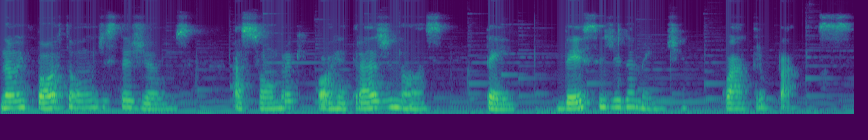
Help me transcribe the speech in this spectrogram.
Não importa onde estejamos, a sombra que corre atrás de nós tem, decididamente, quatro patas.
